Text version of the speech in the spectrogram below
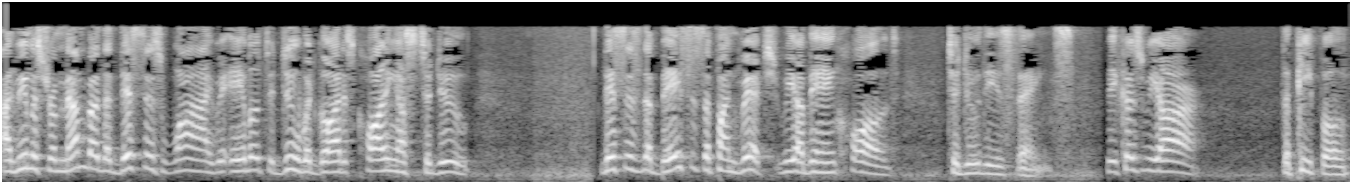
And we must remember that this is why we're able to do what God is calling us to do. This is the basis upon which we are being called to do these things. Because we are the people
